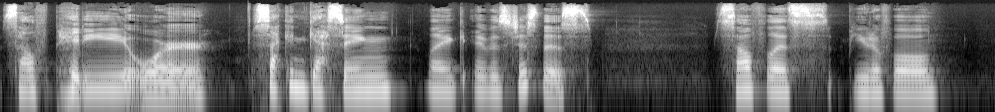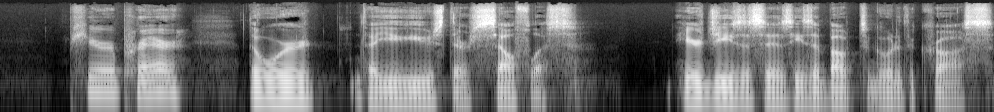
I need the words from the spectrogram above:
self pity or second guessing. Like it was just this selfless, beautiful, pure prayer. The word that you used there, selfless. Here Jesus is, he's about to go to the cross,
